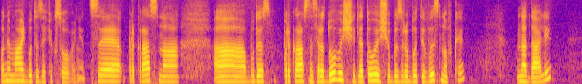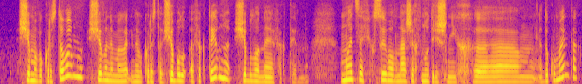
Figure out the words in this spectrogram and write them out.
вони мають бути зафіксовані. Це прекрасна буде прекрасне середовище для того, щоб зробити висновки надалі, що ми використовуємо, що вони ми не використовуємо, що було ефективно, що було неефективно. Ми це фіксуємо в наших внутрішніх е, документах.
